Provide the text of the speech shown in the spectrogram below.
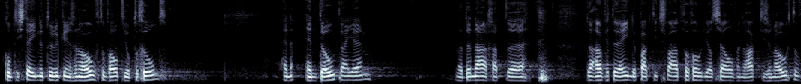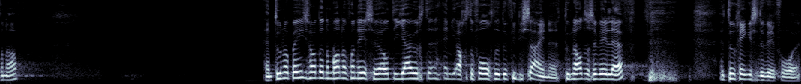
komt die steen natuurlijk in zijn hoofd, dan valt hij op de grond. En, en doodt hij hem. Nou, daarna gaat uh, David erheen, pakt hij het zwaard van Goliath zelf en hakt hij zijn hoofd ervan af. En toen opeens hadden de mannen van Israël, die juichten en die achtervolgden de Filistijnen. Toen hadden ze weer lef. en toen gingen ze er weer voor.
